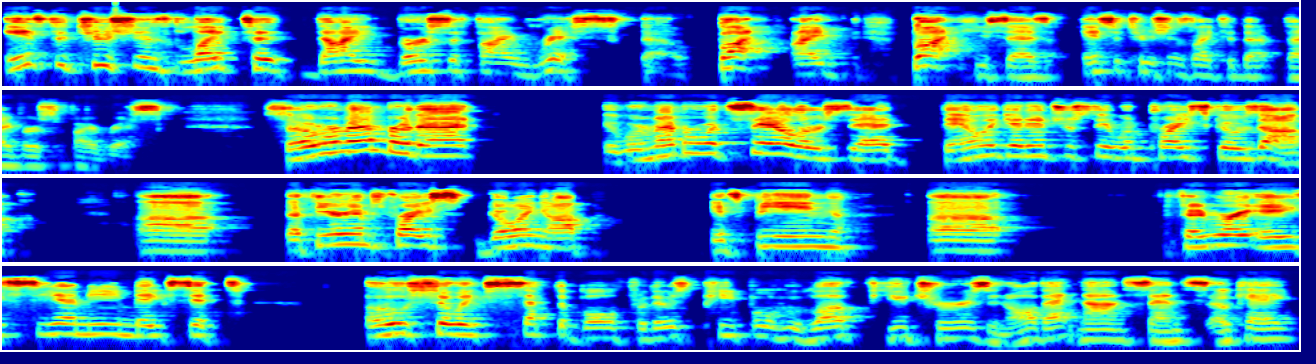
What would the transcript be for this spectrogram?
Institutions like to diversify risk, though. But I, but he says institutions like to di- diversify risk. So remember that. Remember what Saylor said. They only get interested when price goes up. Uh, Ethereum's price going up. It's being uh, February 8th. CME makes it oh so acceptable for those people who love futures and all that nonsense. Okay.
